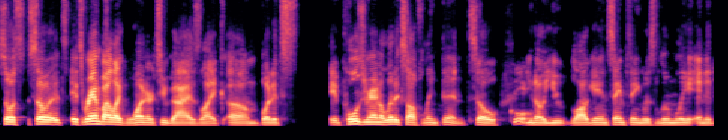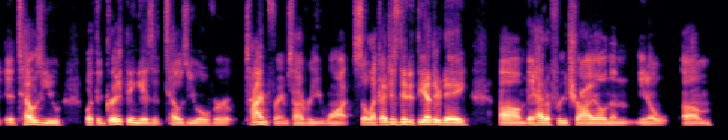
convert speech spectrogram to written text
so it's so it's it's ran by like one or two guys like um but it's it pulls your analytics off linkedin. So cool. you know you log in same thing with loomly and it, it tells you but the great thing is it tells you over time frames however you want. So like i just did it the other day um they had a free trial and then you know um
